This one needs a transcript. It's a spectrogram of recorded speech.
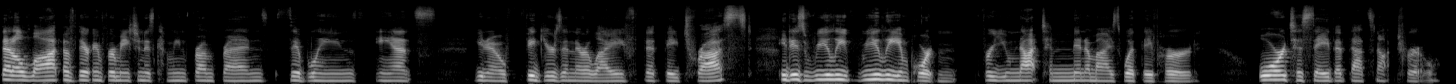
that a lot of their information is coming from friends, siblings, aunts, you know, figures in their life that they trust. It is really, really important for you not to minimize what they've heard or to say that that's not true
